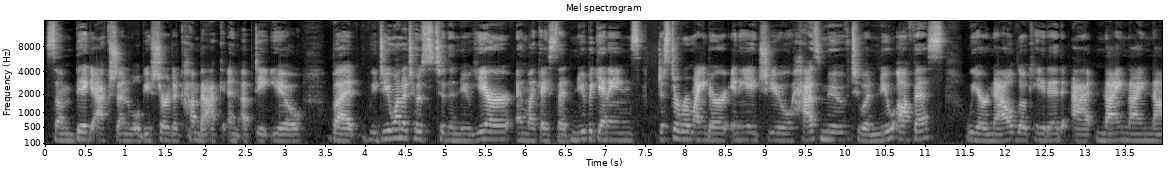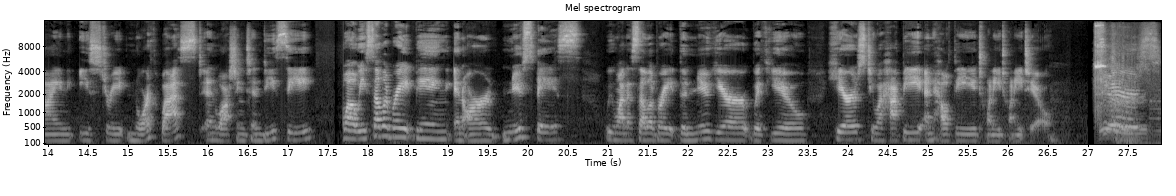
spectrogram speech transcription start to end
some big action, we'll be sure to come back and update you. But we do want to toast to the new year. And like I said, new beginnings. Just a reminder NAHU has moved to a new office. We are now located at 999 East Street Northwest in Washington, D.C. While we celebrate being in our new space, we want to celebrate the new year with you. Here's to a happy and healthy 2022. Cheers!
